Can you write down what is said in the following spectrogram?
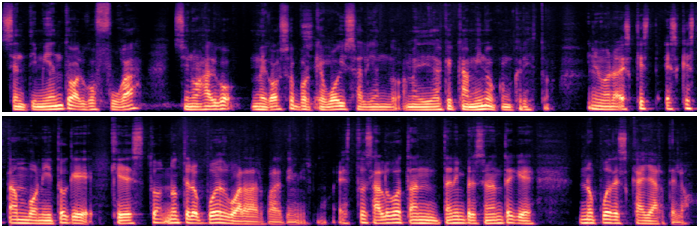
sentimiento, algo fugaz, sino es algo me gozo porque voy saliendo a medida que camino con Cristo. Y bueno, es que es, que es tan bonito que, que, esto no te lo puedes guardar para ti mismo. Esto es algo tan, tan impresionante que no puedes callártelo.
